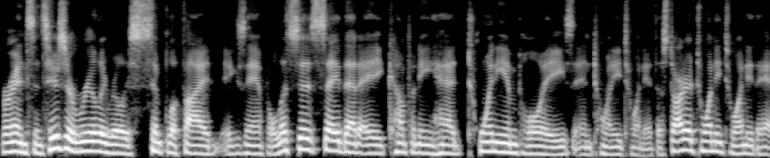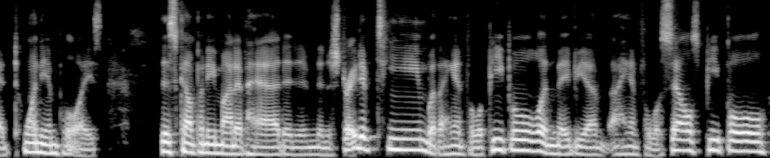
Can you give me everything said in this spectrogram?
For instance, here's a really, really simplified example. Let's just say that a company had 20 employees in 2020. At the start of 2020, they had 20 employees. This company might have had an administrative team with a handful of people and maybe a, a handful of salespeople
